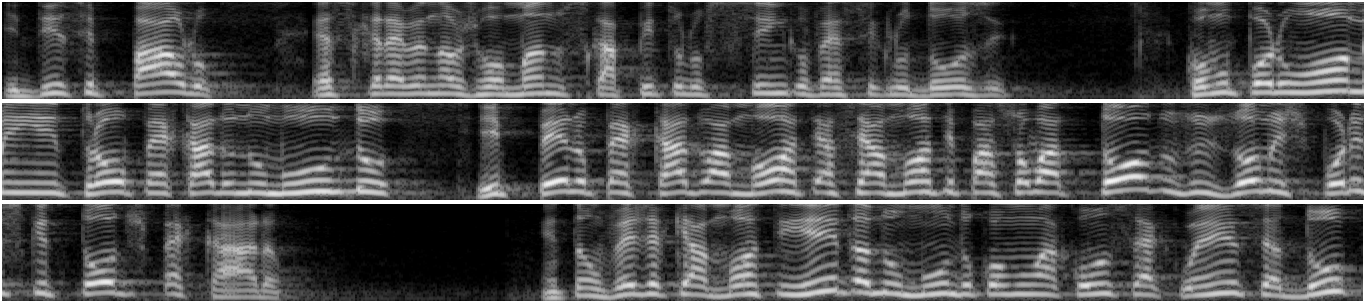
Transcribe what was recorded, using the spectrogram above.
E disse Paulo, escrevendo aos Romanos, capítulo 5, versículo 12: como por um homem entrou o pecado no mundo, e pelo pecado a morte, assim a morte passou a todos os homens, por isso que todos pecaram. Então veja que a morte entra no mundo como uma consequência do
